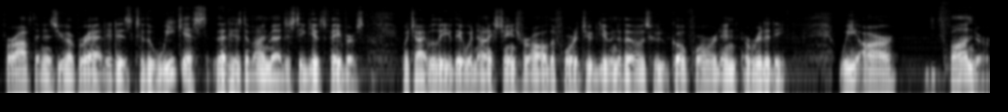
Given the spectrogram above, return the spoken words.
For often, as you have read, it is to the weakest that his divine majesty gives favors, which I believe they would not exchange for all the fortitude given to those who go forward in aridity. We are fonder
